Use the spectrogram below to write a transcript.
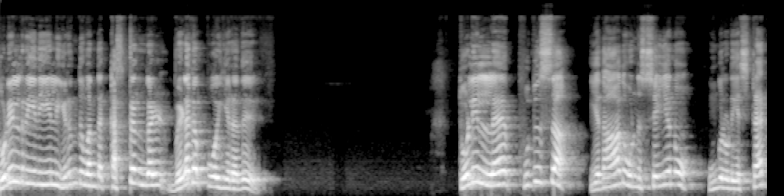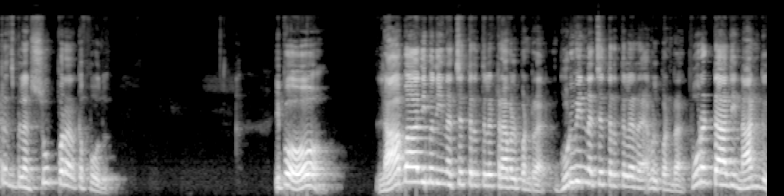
தொழில் ரீதியில் இருந்து வந்த கஷ்டங்கள் விலகப் போகிறது. தொழிலில் புதுசாக ஏதாவது ஒன்று செய்யணும். உங்களுடைய ஸ்ட்ராட்டஜி பிளான் சூப்பராக இருக்க போகுது. இப்போ லாபாதிபதி நட்சத்திரத்தில் டிராவல் பண்ணுறார் குருவின் நட்சத்திரத்தில் டிராவல் பண்ணுறார் பூரட்டாதி நான்கு.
